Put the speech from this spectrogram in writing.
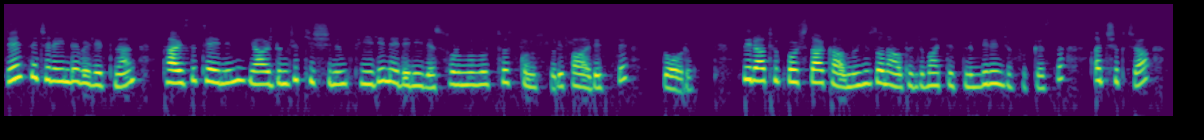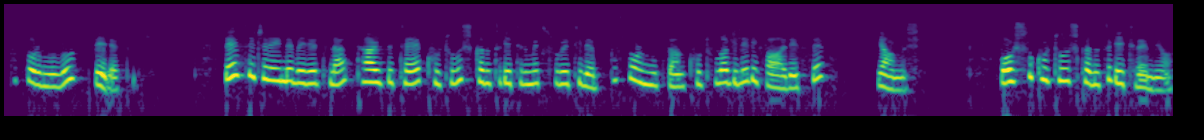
C seçeneğinde belirtilen terzi T'nin yardımcı kişinin fiili nedeniyle sorumluluğu söz konusudur ifadesi doğru. Zira Türk Borçlar Kanunu 116. maddesinin birinci fıkrası açıkça bu sorumluluğu belirtmiş. D seçeneğinde belirtilen terzi T kurtuluş kanıtı getirmek suretiyle bu sorumluluktan kurtulabilir ifadesi yanlış. Borçlu kurtuluş kanıtı getiremiyor.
